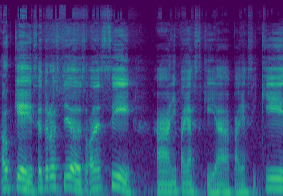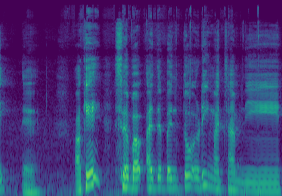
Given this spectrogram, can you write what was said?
Okay, seterusnya soalan C. Ha, ni payah sikit lah. Payah sikit. Okay? Sebab ada bentuk ring macam ni.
